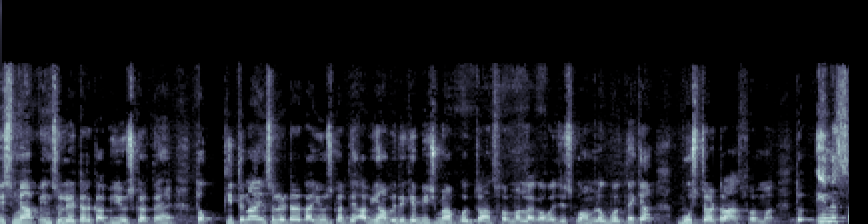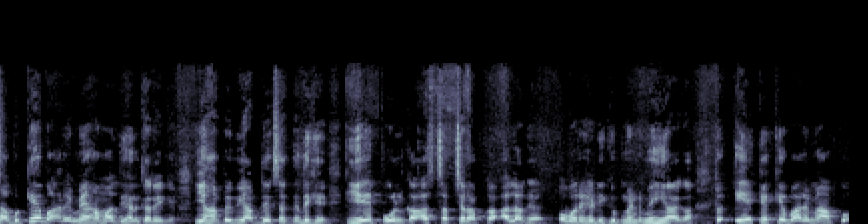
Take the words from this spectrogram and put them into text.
इसमें आप इंसुलेटर का भी यूज़ करते हैं। तो कितना इंसुलेटर का यूज़ करते हैं? अब यहाँ पे देखिए, बीच में आपको ट्रांसफार्मर लगा हुआ है, जिसको हम लोग बोलते हैं क्या? बूस्टर ट्रांसफार्मर तो इन सब के बारे में हम अध्ययन करेंगे। यहाँ पे भी आप देख सकते हैं। देखिए, ये पोल का स्ट्रक्चर आपका अलग है। ओवर इक्विपमेंट में ही आएगा। तो एक एक के बारे में आपको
